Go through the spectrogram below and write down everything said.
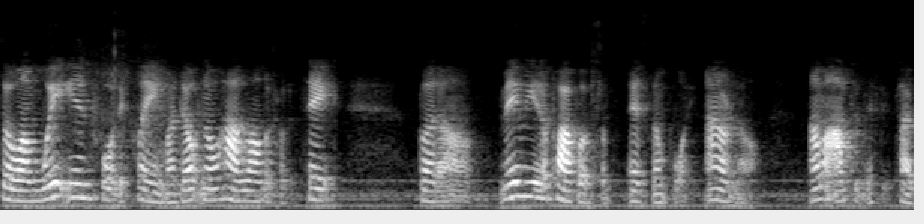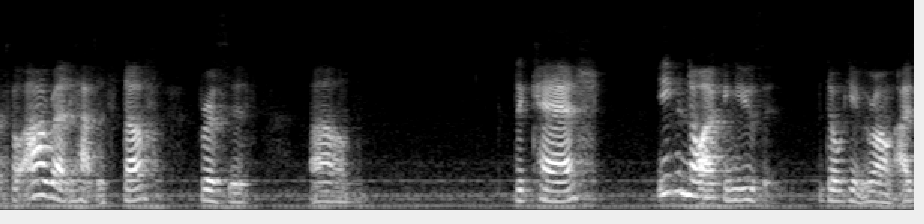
So I'm waiting for the claim. I don't know how long it's going to take, but um, maybe it'll pop up some at some point. I don't know. I'm an optimistic type, so I'd rather have the stuff versus um, the cash even though I can use it, don't get me wrong, I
